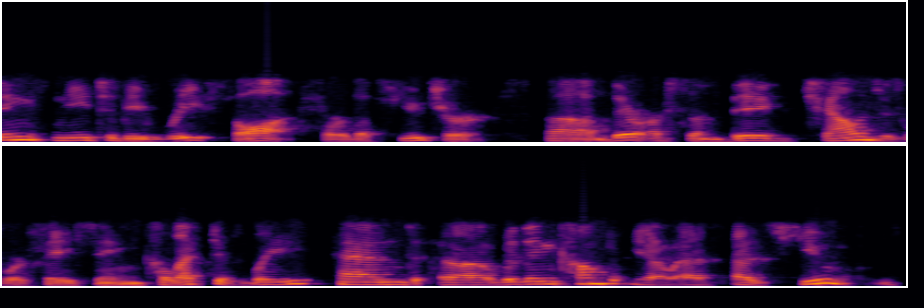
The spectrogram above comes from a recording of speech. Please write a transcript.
things need to be rethought for the future. Uh, there are some big challenges we're facing collectively and uh, within company, you know, as, as humans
